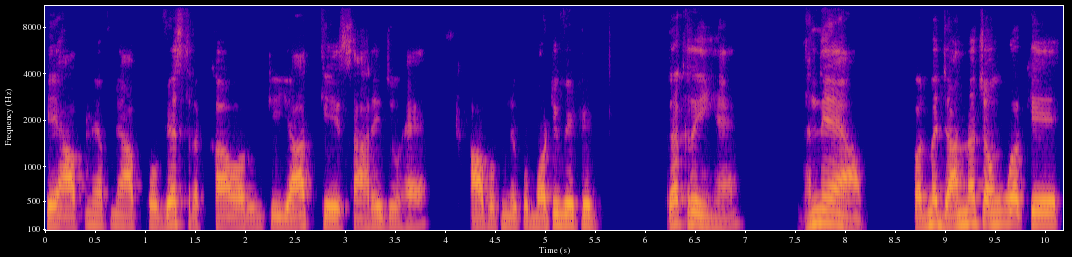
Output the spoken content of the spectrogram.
कि आपने अपने आप को व्यस्त रखा और उनकी याद के सहारे जो है आप अपने को मोटिवेटेड रख रही हैं। धन्य है आप। पर मैं जानना चाहूँगा कि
